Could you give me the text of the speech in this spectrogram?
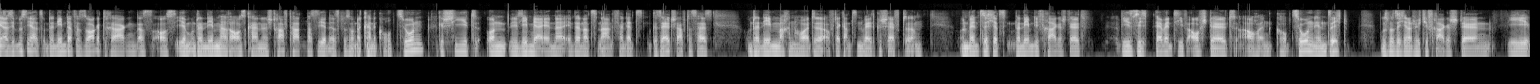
Ja, Sie müssen ja als Unternehmen dafür Sorge tragen, dass aus Ihrem Unternehmen heraus keine Straftat passiert, insbesondere keine Korruption geschieht. Und wir leben ja in einer internationalen vernetzten Gesellschaft. Das heißt, Unternehmen machen heute auf der ganzen Welt Geschäfte. Und wenn sich jetzt ein Unternehmen die Frage stellt, wie es sich präventiv aufstellt, auch in Korruption-Hinsicht, muss man sich natürlich die Frage stellen, wie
